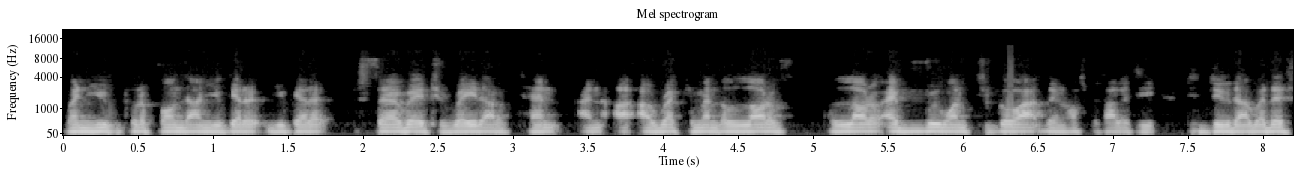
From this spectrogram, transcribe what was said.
when you put a phone down, you get a, you get a survey to rate out of 10. And I, I recommend a lot of, a lot of everyone to go out there in hospitality to do that, whether it's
